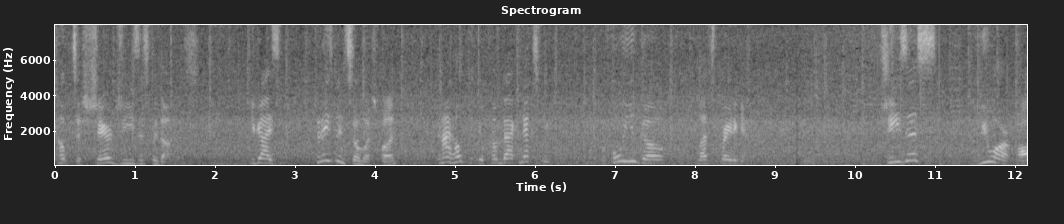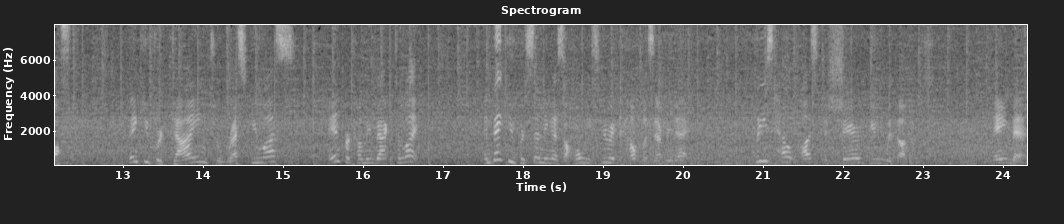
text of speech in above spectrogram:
helps us share Jesus with others. You guys, today's been so much fun, and I hope that you'll come back next week. Before you go, let's pray together. Jesus, you are awesome. Thank you for dying to rescue us and for coming back to life. And thank you for sending us a Holy Spirit to help us every day. Please help us to share you with others. Amen.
